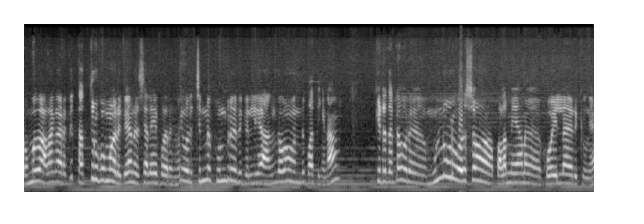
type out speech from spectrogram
ரொம்பவே அழகா இருக்கு. தத்ரூபமா இருக்கு அந்த சிலையை பாருங்க. ஒரு சின்ன குன்று இருக்கு இல்லையா? அங்கவும் வந்து பாத்தீங்கன்னா கிட்டத்தட்ட ஒரு முந்நூறு வருஷம் பழமையான கோயில்லாம் இருக்குங்க.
